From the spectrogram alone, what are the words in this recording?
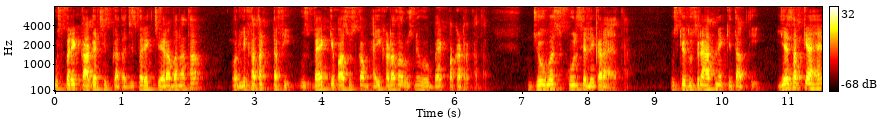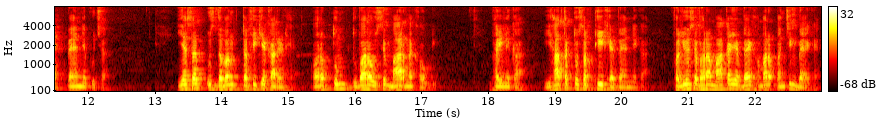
उस पर एक कागज़ चिपका था, जिस पर एक चेहरा बना था और लिखा था टफी। उस बैग के पास उसका भाई खड़ा था और उसने वो बैग पकड़ रखा था, जो वह स्कूल से लेकर आया था। उसके दूसरे हाथ में एक किताब थी। यह सब क्या है? बहन ने पूछा। यह सब उस दबंग टफी के कारण है, और अब तुम दोबारा उसे मार न खाओगी। भाई ने कहा यहाँ तक तो सब ठीक है बहन ने कहा। फलियों से भरा माँ का यह बैग हमारा पंचिंग बैग है।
